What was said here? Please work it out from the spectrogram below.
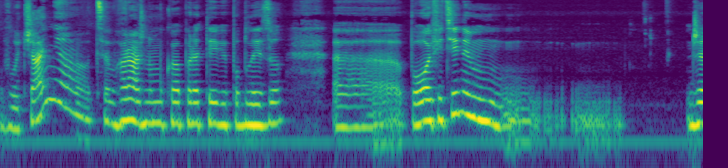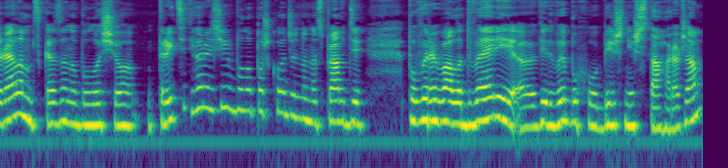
влучання, це в гаражному кооперативі поблизу. Е, По офіційним джерелам сказано було, що 30 гаражів було пошкоджено. Насправді повиривало двері е, від вибуху більш ніж 100 гаражам.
